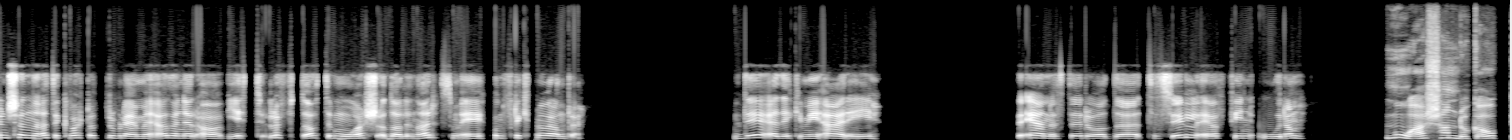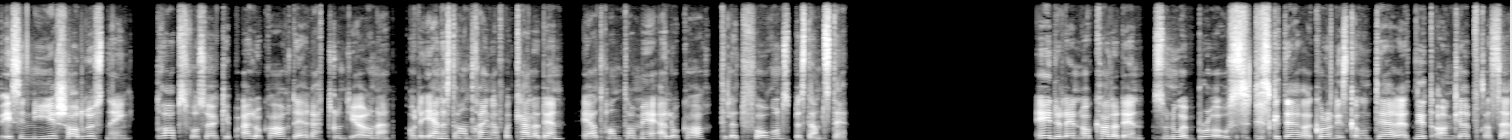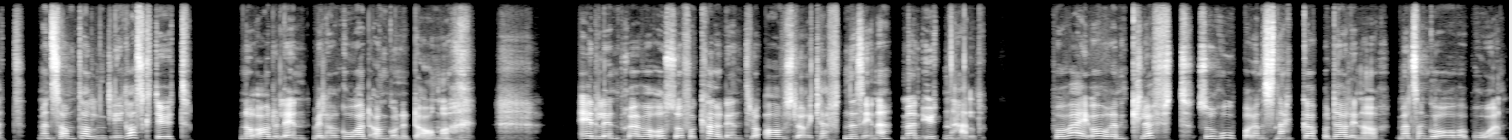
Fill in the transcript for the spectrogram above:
Hun skjønner etter hvert at problemet er at han har avgitt løfter til Moash og Dalinar, som er i konflikt med hverandre. Det er det ikke mye ære i. Det eneste rådet til Syl er å finne ordene. Moash han dukker opp i sin nye shardrustning. Drapsforsøket på Elokar det er rett rundt hjørnet, og det eneste han trenger fra Kaladin, er at han tar med Elokar til et forhåndsbestemt sted. Adolin og Kaladin, som nå er bros, diskuterer hvordan de skal håndtere et nytt angrep fra Seth, men samtalen glir raskt ut når Adolin vil ha råd angående damer. Adelin prøver også å få Kaladin til å avsløre kreftene sine, men uten hell. På vei over en kløft så roper en snekker på Dalinar mens han går over broen.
